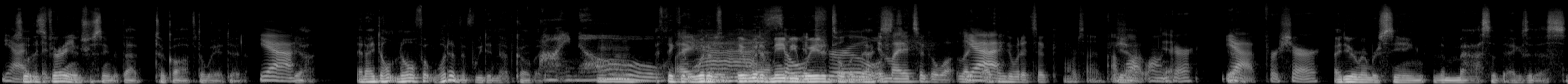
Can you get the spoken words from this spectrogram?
Yeah. So it's very agree. interesting that that took off the way it did. Yeah. Yeah. And I don't know if it would have if we didn't have COVID. I know. I think it would have. It would have maybe So waited till the true. It next. might have took a while. Like Yeah. I think it would have took more time. For a sure. Yeah. lot longer. Yeah. Yeah. for sure. I do remember seeing the massive exodus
